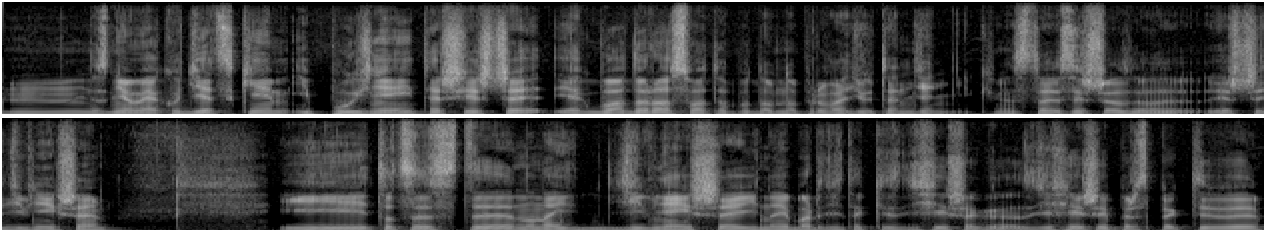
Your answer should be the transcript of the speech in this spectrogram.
Mm, z nią jako dzieckiem i później też jeszcze, jak była dorosła, to podobno prowadził ten dziennik, więc to jest jeszcze, jeszcze dziwniejsze. I to, co jest e, no, najdziwniejsze i najbardziej takie z, dzisiejszego, z dzisiejszej perspektywy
